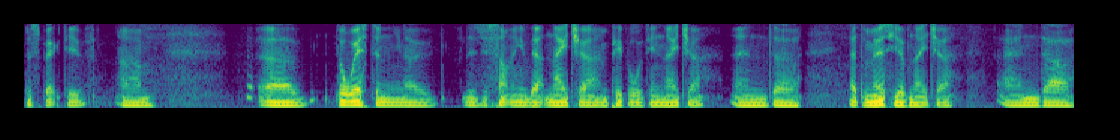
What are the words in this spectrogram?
perspective. Um, uh, the Western, you know, there's just something about nature and people within nature and uh, at the mercy of nature. And uh,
